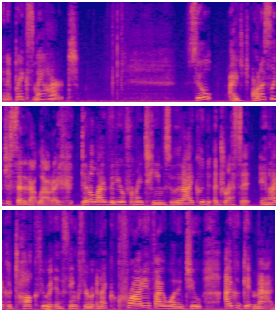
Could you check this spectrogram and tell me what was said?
And it breaks my heart. So I honestly just said it out loud. I did a live video for my team so that I could address it and I could talk through it and think through it and I could cry if I wanted to. I could get mad.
